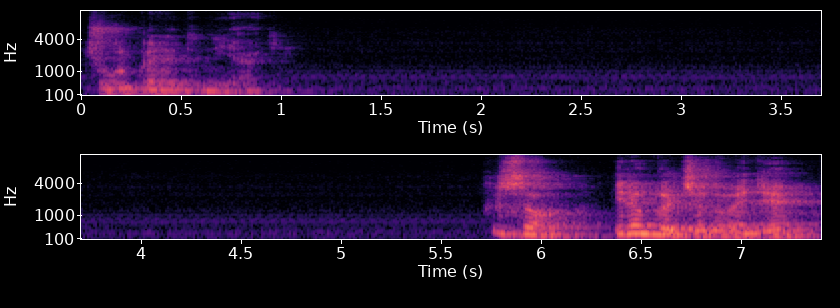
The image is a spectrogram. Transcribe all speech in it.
죽을 뻔했던 이야기. 그래서 이런 걸 적으면 이제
